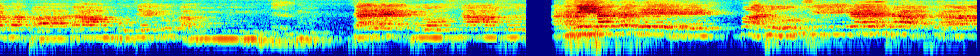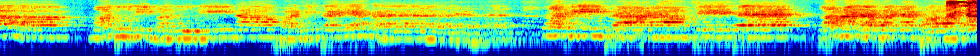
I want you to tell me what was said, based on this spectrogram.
सरवपादाम्बुजयुगम् सरज्योत्स्नासु मधुक्षीरदासा मधुरि मधुरीणा फणितयः कवीन्द्राणां चेत कमलवनपादा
